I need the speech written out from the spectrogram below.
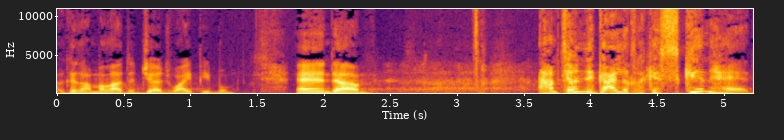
because uh, I'm allowed to judge white people. And um, I'm telling you, the guy looked like a skinhead.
